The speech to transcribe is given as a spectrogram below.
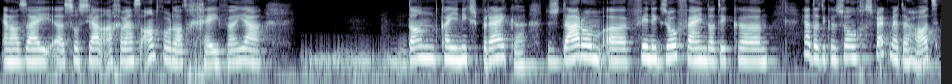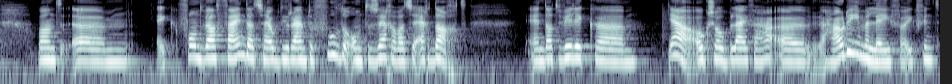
En als zij uh, sociaal gewenste antwoorden had gegeven, ja, dan kan je niks bereiken. Dus daarom uh, vind ik zo fijn dat ik, ja, dat ik zo'n gesprek met haar had. Want. Um, ik vond wel fijn dat zij ook die ruimte voelde om te zeggen wat ze echt dacht. En dat wil ik uh, ja, ook zo blijven uh, houden in mijn leven. Ik vind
